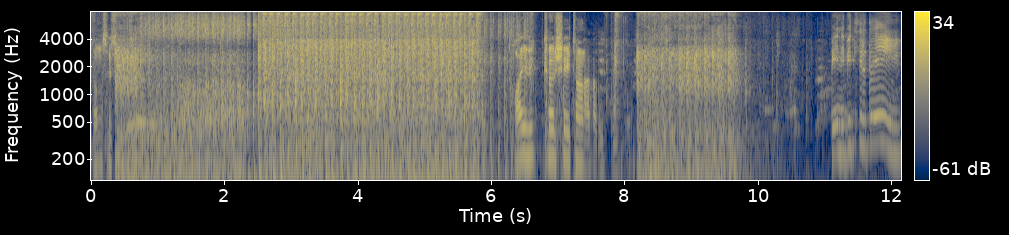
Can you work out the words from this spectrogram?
Adamın sesi gitti. Hay kör şeytan. Kanka bitti bitti. Beni bitirdi.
